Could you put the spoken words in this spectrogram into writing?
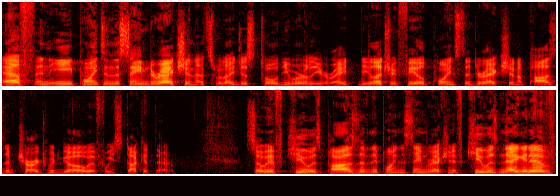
F and E point in the same direction. That's what I just told you earlier, right? The electric field points the direction a positive charge would go if we stuck it there. So if Q is positive, they point in the same direction. If Q is negative,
